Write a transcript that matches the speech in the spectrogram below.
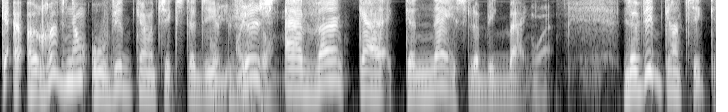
quand- euh, Revenons au vide quantique, c'est-à-dire juste avant que naisse le Big Bang. Ouais. Le vide quantique,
